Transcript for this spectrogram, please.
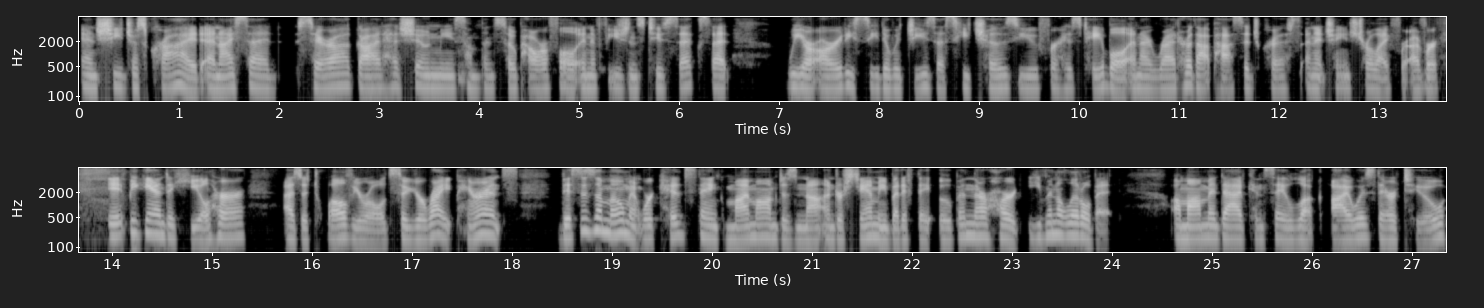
and she just cried. And I said, Sarah, God has shown me something so powerful in Ephesians 2 6 that we are already seated with Jesus. He chose you for his table. And I read her that passage, Chris, and it changed her life forever. It hmm. began to heal her as a 12 year old. So you're right, parents. This is a moment where kids think my mom does not understand me, but if they open their heart even a little bit, a mom and dad can say, Look, I was there too,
